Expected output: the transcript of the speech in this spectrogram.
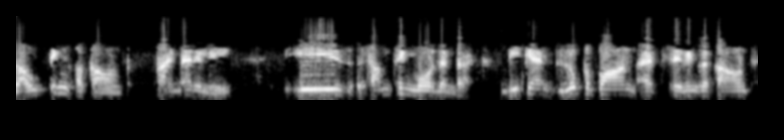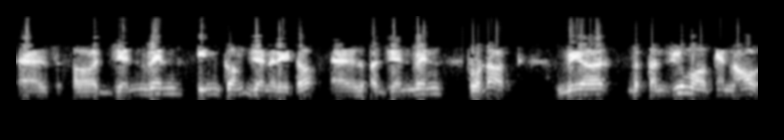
routing account primarily, is something more than that we can look upon at savings account as a genuine income generator, as a genuine product where the consumer can now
